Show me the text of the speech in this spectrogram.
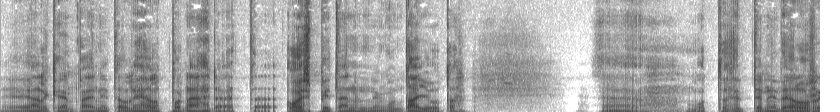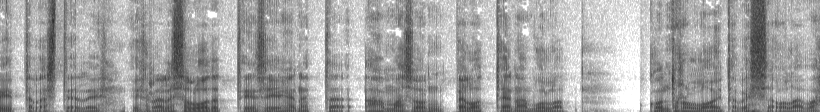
ja jälkeenpäin niitä oli helppo nähdä, että olisi pitänyt niin kuin tajuta. Mutta sitten niitä ei ollut riittävästi. Eli Israelissa luotettiin siihen, että Hamas on pelotteen avulla kontrolloitavissa oleva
